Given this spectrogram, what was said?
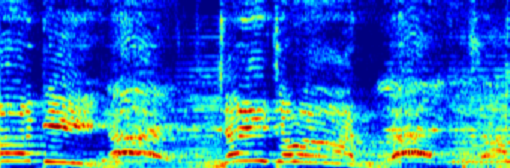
Sargi Jai Jawan. Jai Kisan.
